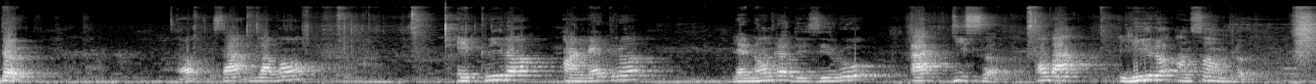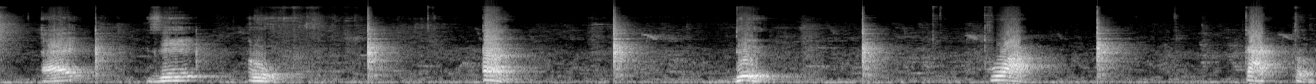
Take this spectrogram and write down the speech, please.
2. Donc, c'est ça, nous avons écrire en lettres les nombres de 0 à 10. On va lire ensemble. 1, 0, 1, 2, 3, 4,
